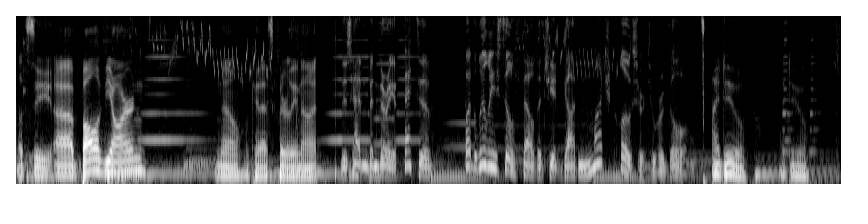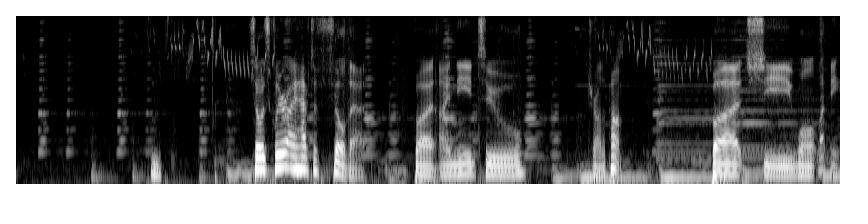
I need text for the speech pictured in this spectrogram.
Let's see. Uh, ball of yarn. No. Okay, that's clearly not. This hadn't been very effective, but Lily still felt that she had gotten much closer to her goal. I do. I do. Hmm. So it's clear I have to fill that, but I need to turn on the pump. But she won't let me.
